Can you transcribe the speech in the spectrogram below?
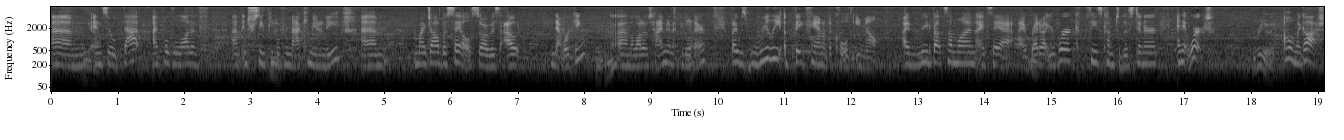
um, Yeah. and so that I pulled a lot of um, interesting people from that community. Um, my job was sales, so I was out networking um, a lot of the time. and I met people Yeah. there, but I was really a big fan of the cold email. I'd read about someone. I'd say, I, I read about your work. Please come to this dinner. And it worked. Really? Oh my gosh.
